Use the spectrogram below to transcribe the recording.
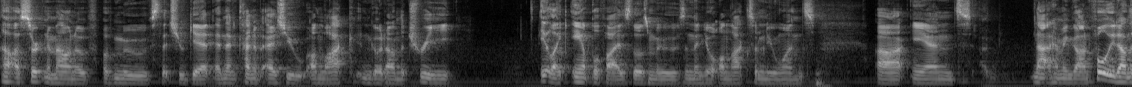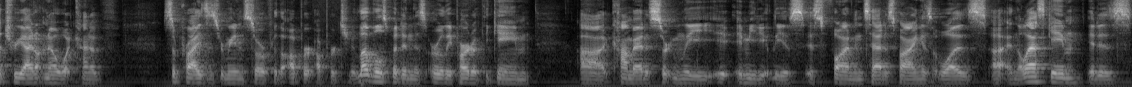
a certain amount of, of moves that you get, and then kind of as you unlock and go down the tree, it like amplifies those moves, and then you'll unlock some new ones. Uh, and not having gone fully down the tree, I don't know what kind of surprises remain in store for the upper upper tier levels, but in this early part of the game, uh, combat is certainly immediately as, as fun and satisfying as it was uh, in the last game. It is.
